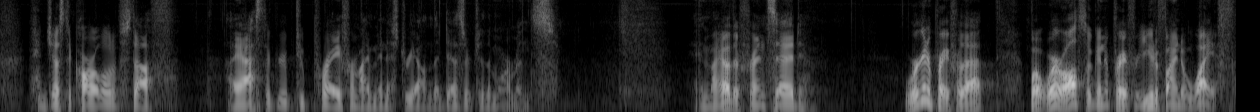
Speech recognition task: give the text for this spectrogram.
and just a carload of stuff, I asked the group to pray for my ministry out in the desert to the Mormons. And my other friend said, We're going to pray for that, but we're also going to pray for you to find a wife.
